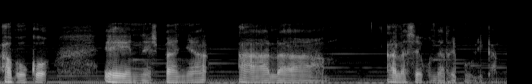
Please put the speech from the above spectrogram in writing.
abocó en España a la Segunda República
